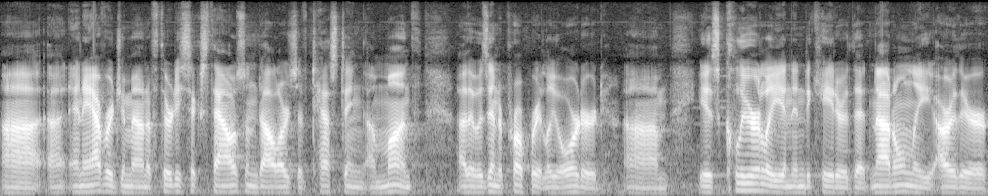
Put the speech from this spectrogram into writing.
uh, uh, an average amount of $36,000 of testing a month uh, that was inappropriately ordered um, is clearly an indicator that not only are there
